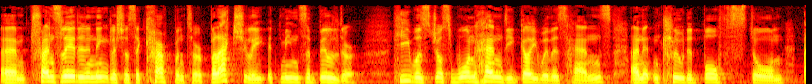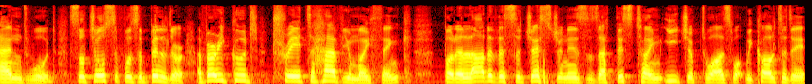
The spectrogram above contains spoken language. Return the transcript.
um, translated in English as a carpenter, but actually it means a builder. He was just one handy guy with his hands, and it included both stone and wood. So Joseph was a builder, a very good trade to have, you might think. But a lot of the suggestion is, is that this time Egypt was what we call today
